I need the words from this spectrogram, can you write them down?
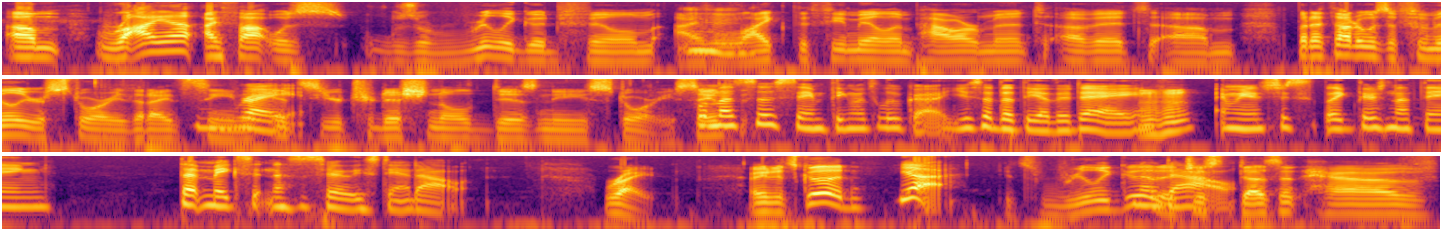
Um, Raya, I thought was was a really good film. I Mm-hmm. like the female empowerment of it, um, but I thought it was a familiar story that I'd seen. Right. It's your traditional Disney story. Well, Same that's the same thing with Luca. You said that the other day. Mhm. I mean, it's just like there's nothing that makes it necessarily stand out. right. I mean, it's good. Yeah. It's really good. No it just doesn't have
